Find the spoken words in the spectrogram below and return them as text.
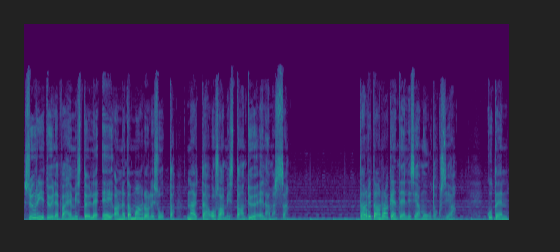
syrjityille vähemmistöille ei anneta mahdollisuutta näyttää osaamistaan työelämässä. Tarvitaan rakenteellisia muutoksia – kuten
